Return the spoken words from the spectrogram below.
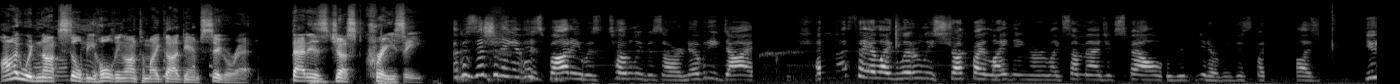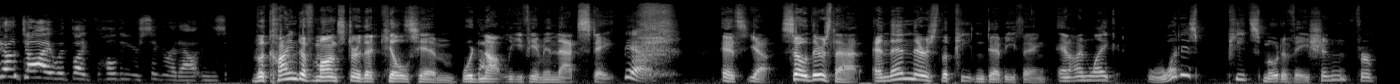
I would not still be holding on to my goddamn cigarette. That is just crazy. The positioning of his body was totally bizarre. Nobody died. Unless they are like literally struck by lightning or like some magic spell where you you know, we just like realize you don't die with like holding your cigarette out in the The kind of monster that kills him would not leave him in that state. Yeah. It's yeah. So there's that, and then there's the Pete and Debbie thing, and I'm like, what is Pete's motivation for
